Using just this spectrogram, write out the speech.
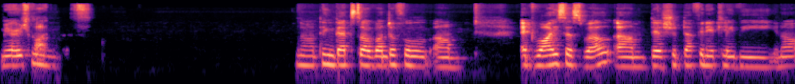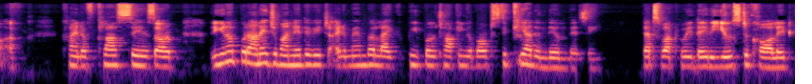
marriage hmm. classes. No, I think that's a wonderful um, advice as well. Um, there should definitely be, you know, a kind of classes or, you know, purane jamane de I remember like people talking about sikhiya dinde hunde si. That's what we they used to call it.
